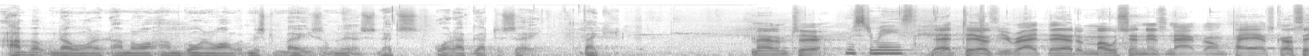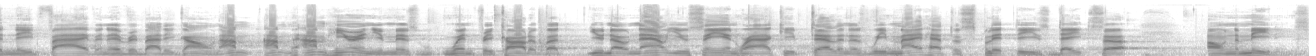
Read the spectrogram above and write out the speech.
I'm voting no on it. I'm, along, I'm going along with Mr. Mays on this. That's what I've got to say. Thank you. Madam Chair, Mr. Mays? that tells you right there the motion is not gonna pass because it need five and everybody gone. I'm, I'm, I'm hearing you, Ms. Winfrey Carter, but you know, now you're seeing why I keep telling us we might have to split these dates up on the meetings.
